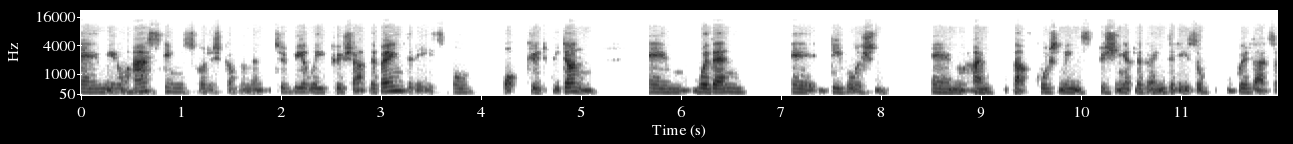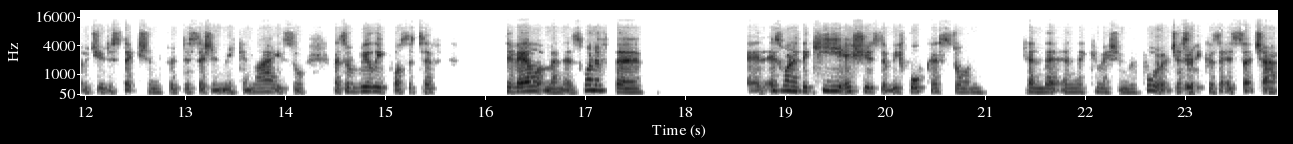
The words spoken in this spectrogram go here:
um, you know, asking the Scottish Government to really push at the boundaries of what could be done um, within uh, devolution. Um, and that, of course, means pushing at the boundaries of where that sort of jurisdiction for decision making lies. So that's a really positive development. It's one of the it's one of the key issues that we focused on in the in the commission report, just because it is such a,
